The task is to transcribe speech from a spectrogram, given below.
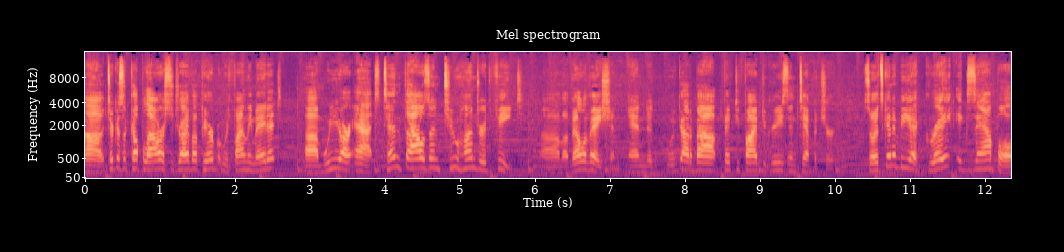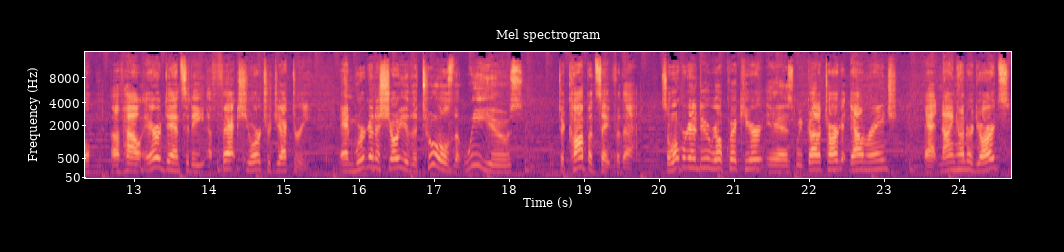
Uh, it took us a couple hours to drive up here, but we finally made it. Um, we are at 10,200 feet um, of elevation and we've got about 55 degrees in temperature. So it's gonna be a great example of how air density affects your trajectory and we're going to show you the tools that we use to compensate for that. So what we're going to do real quick here is we've got a target downrange at 900 yards.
